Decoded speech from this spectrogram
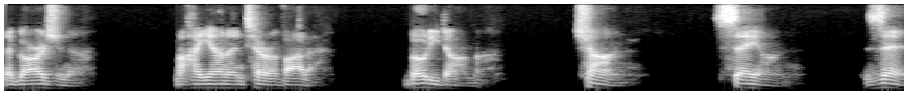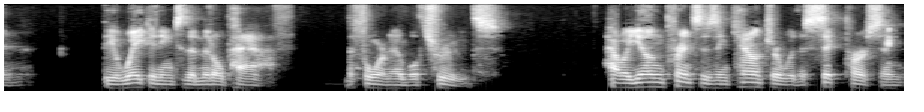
Nagarjuna, Mahayana and Theravada, Bodhidharma, Chan, Seon, Zen, the awakening to the middle path, the Four Noble Truths. How a young prince's encounter with a sick person,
